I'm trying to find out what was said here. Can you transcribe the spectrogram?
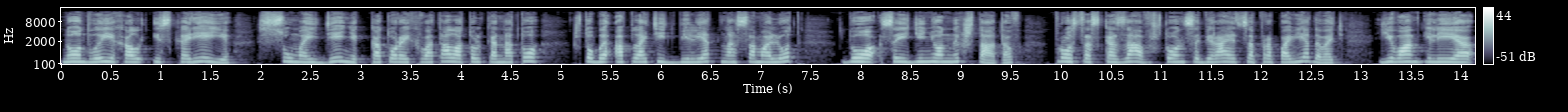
но он выехал из Кореи с суммой денег, которой хватало только на то, чтобы оплатить билет на самолет до Соединенных Штатов, просто сказав, что он собирается проповедовать Евангелие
